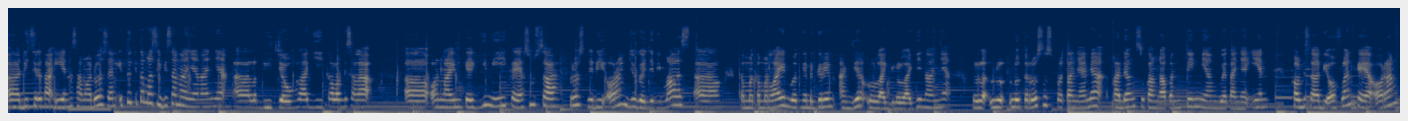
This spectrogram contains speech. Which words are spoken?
uh, diceritain sama dosen itu kita masih bisa nanya-nanya uh, lebih jauh lagi. Kalau misalnya uh, online kayak gini kayak susah terus jadi orang juga jadi males uh, teman-teman lain buat ngedengerin anjir lu lagi lu lagi nanya lu, lu, lu terus. Terus pertanyaannya kadang suka nggak penting yang gue tanyain. Kalau misalnya di offline kayak orang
